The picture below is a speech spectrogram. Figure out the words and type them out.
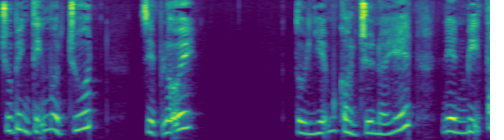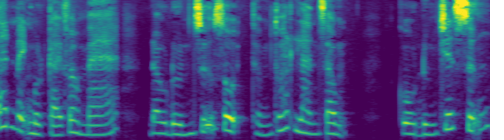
chú bình tĩnh một chút. Diệp lỗi. Tô nhiễm còn chưa nói hết, liền bị tát mạnh một cái vào má, đau đớn dữ dội thấm thoát lan rộng. Cô đứng chết sững,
